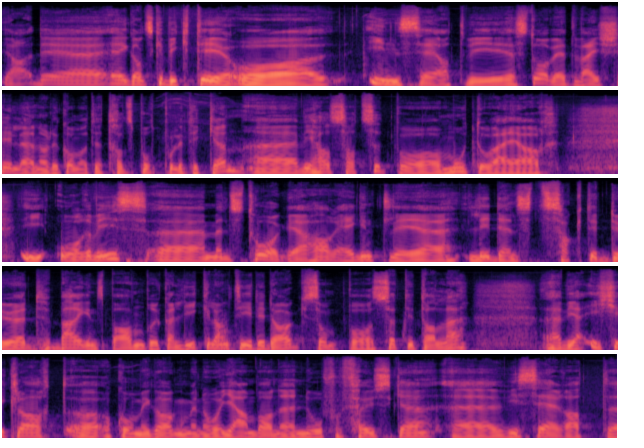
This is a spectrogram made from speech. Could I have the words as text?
Ja, Det er ganske viktig å innse at vi står ved et veiskille når det kommer til transportpolitikken. Eh, vi har satset på motorveier i årevis, eh, mens toget har egentlig lidd en sakte død. Bergensbanen bruker like lang tid i dag som på 70-tallet. Eh, vi har ikke klart å komme i gang med noe jernbane nord for Fauske. Vi ser at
